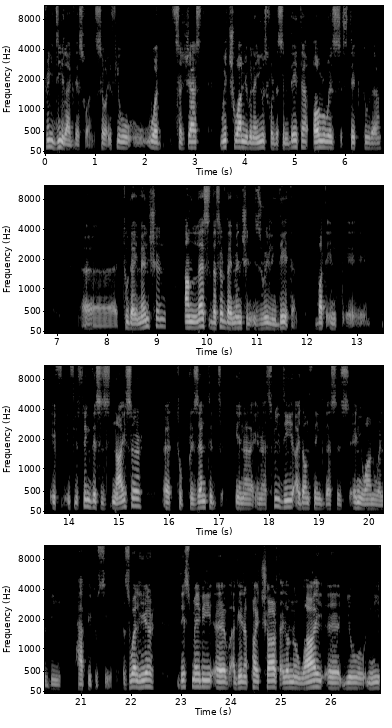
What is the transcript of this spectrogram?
3D uh, like this one. So if you would suggest which one you're going to use for the same data, always stick to the uh, two dimension unless the third dimension is really data. But in, uh, if, if you think this is nicer uh, to present it in a, in a 3D, I don't think this is anyone will be happy to see it. As well here, this may be uh, again a pie chart. I don't know why uh, you need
